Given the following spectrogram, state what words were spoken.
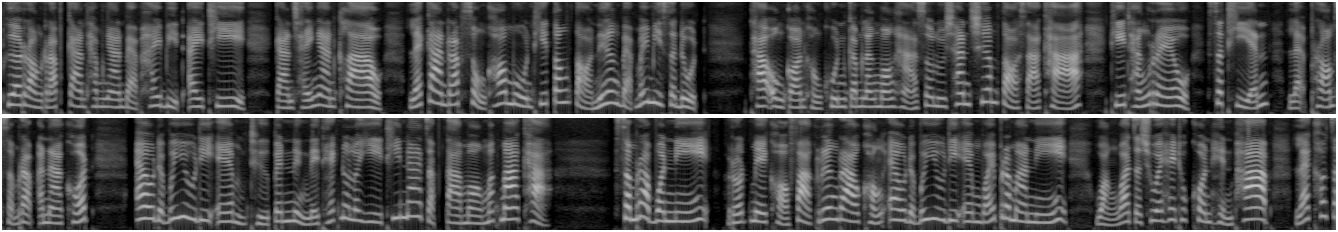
เพื่อรองรับการทำงานแบบไฮบริด IT การใช้งานคลาวด์และการรับส่งข้อมูลที่ต้องต่อเนื่องแบบไม่มีสะดุด ถ้าองค์กรของคุณกำลังมองหาโซลูชันเชื่อมต่อสาขาที่ทั้งเร็ว เสถียรและพร้อมสำหรับอนาคต LWDM ถือเป็นหนึ่งในเทคโนโลยีที่น่าจับตามองมาก ๆ ค่ะ สำหรับวันนี้ รถเมย์ขอฝากเรื่องราวของ LWDM ไว้ประมาณนี้ หวังว่าจะช่วยให้ทุกคนเห็นภาพ และเข้าใจ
